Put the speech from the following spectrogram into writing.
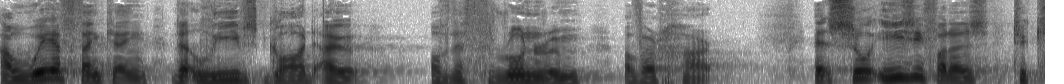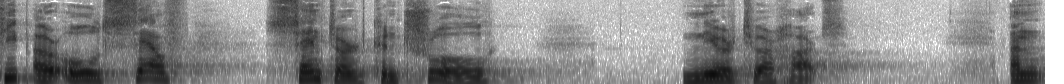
a way of thinking that leaves God out of the throne room of our heart. It's so easy for us to keep our old self centered control near to our hearts. And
